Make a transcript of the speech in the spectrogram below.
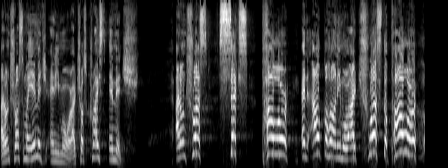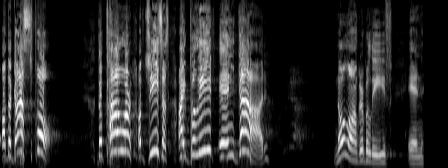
I don't trust my image anymore. I trust Christ's image. I don't trust sex, power, and alcohol anymore. I trust the power of the gospel. The power of Jesus. I believe in God. No longer believe in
